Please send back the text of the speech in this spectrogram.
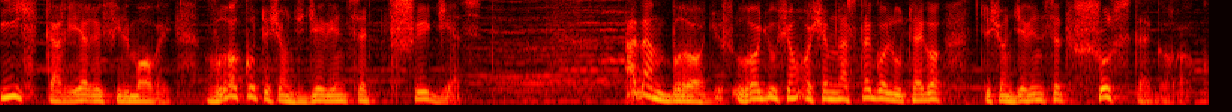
ich kariery filmowej w roku 1930. Adam Brodzisz urodził się 18 lutego 1906 roku.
